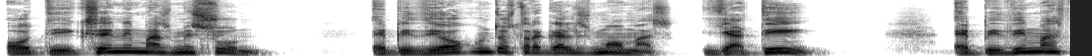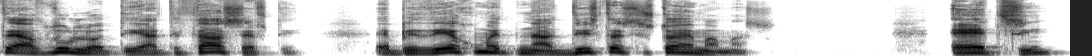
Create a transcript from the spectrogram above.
Ότι οι ξένοι μας μισούν, επιδιώκουν το στραγγαλισμό μας. Γιατί; Επειδή είμαστε αδούλωτοι, ατιθάσευτοι, επειδή έχουμε την αντίσταση στο αίμα μας. Έτσι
